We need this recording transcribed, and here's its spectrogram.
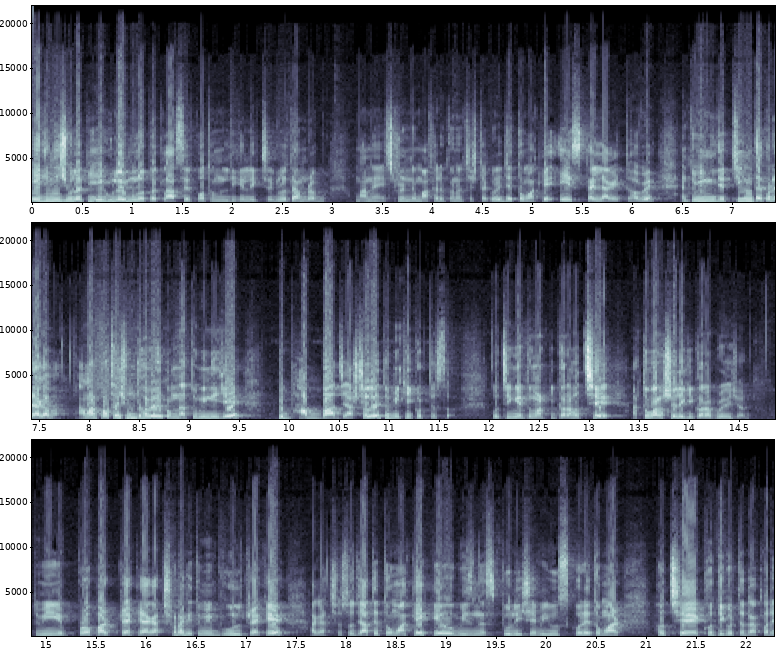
এই জিনিসগুলো কি, এগুলোই মূলত ক্লাসের প্রথম দিকে লেকচারগুলোতে আমরা মানে স্টুডেন্টদের মাথায় ঢোকানোর চেষ্টা করি যে তোমাকে এই স্টাইলে আগাইতে হবে। তুমি নিজে চিন্তা করে আগাবা। আমার কথাই শুনতে হবে এরকম না, তুমি নিজে একটু ভাববা যে আসলে তুমি কি করতেছো? কোচিংয়ে তোমার কি করা হচ্ছে? আর তোমার আসলে কি করা প্রয়োজন? তুমি প্রপার ট্র্যাকে আগাচ্ছ নাকি তুমি ভুল ট্র্যাকে আগাচ্ছ? সো যাতে তোমাকে কেউ বিজনেস টুল হিসেবে ইউজ করে তোমার হচ্ছে ক্ষতি করতে না পারে,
